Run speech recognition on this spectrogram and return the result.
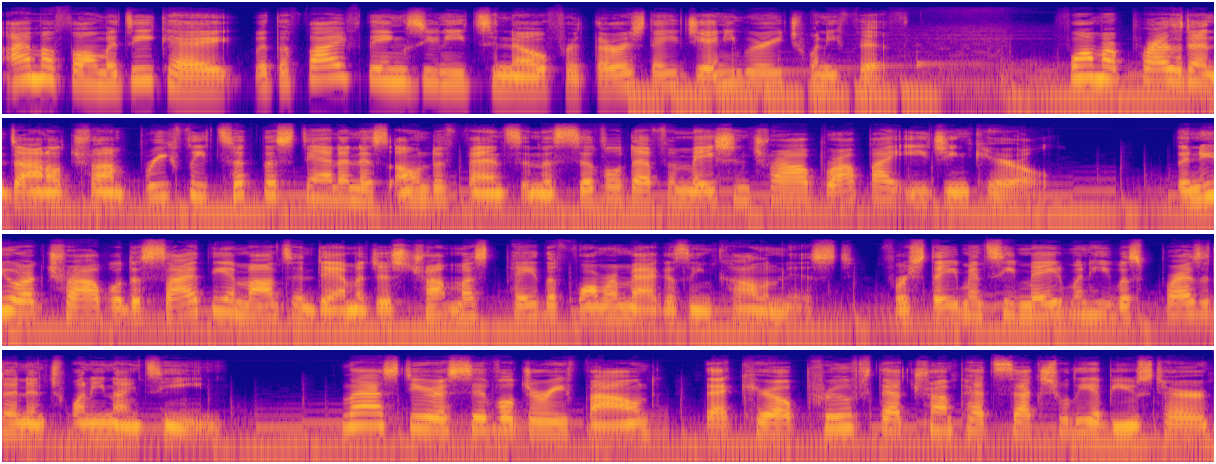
I'm Afoma DK with the five things you need to know for Thursday, January 25th. Former President Donald Trump briefly took the stand in his own defense in the civil defamation trial brought by E. Jean Carroll. The New York trial will decide the amounts and damages Trump must pay the former magazine columnist for statements he made when he was president in 2019. Last year, a civil jury found that Carroll proved that Trump had sexually abused her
